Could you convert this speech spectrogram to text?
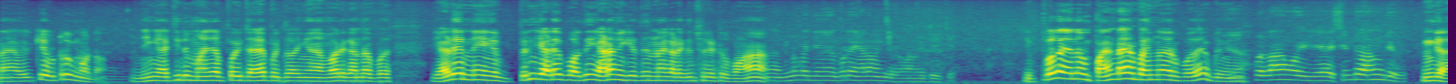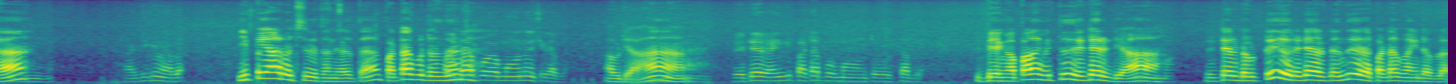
நான் விற்க விட்டுருக்க மாட்டோம். நீங்கள் வச்சுட்டு மஜா போயிட்டு போயிட்டு வாங்க வாட்டுக்கு அந்த போ இடம் நீ பிரிஞ்சு இடைய போகிறதுக்கு இடம் வைக்கிறது என்ன கிடைக்குன்னு சொல்லிட்டு இருப்பான். இன்னும் கொஞ்சம் கூட இடம் வாங்கியிருக்கலாம் வச்சு வச்சு இப்போல்லாம் என்ன பன்னெண்டாயிரம் பதிமூணாயிரம் போதே எப்படிங்க இப்போல்லாம் சிண்டு வாங்க முடியாது. இங்கே. அதிகம் விலை. இப்போ யார் வச்சிருக்குது அந்த இடத்த? பட்டாப்பட்டு இருந்து? பட்டாப்பு மௌனம் வச்சுக்கிறாப்புல அப்படியா? ரிட்டையர் வாங்கி பட்டாப்பு மௌன்ட்டு விட்டாப்புல. இப்போ எங்கள் அப்பாலாம் விற்று ரிட்டையர்டியா ரிட்டையர்ட் விட்டு ரிட்டையர்ட் வந்து வாங்கிட்டாப்பு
